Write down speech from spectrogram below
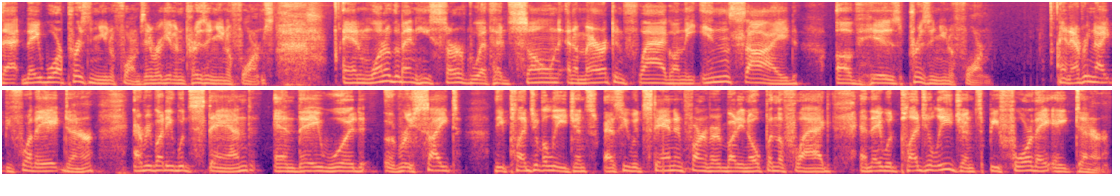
that they wore prison uniforms. They were given prison uniforms. and one of the men he served with had sewn an American flag on the inside of his prison uniform. And every night before they ate dinner, everybody would stand and they would uh, recite the Pledge of Allegiance as he would stand in front of everybody and open the flag, and they would pledge allegiance before they ate dinner.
